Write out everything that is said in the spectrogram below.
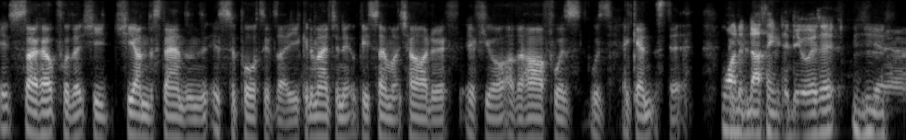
it's so helpful that she she understands and is supportive though. You can imagine it would be so much harder if if your other half was was against it. Wanted nothing to do with it. Mm-hmm. Yeah.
